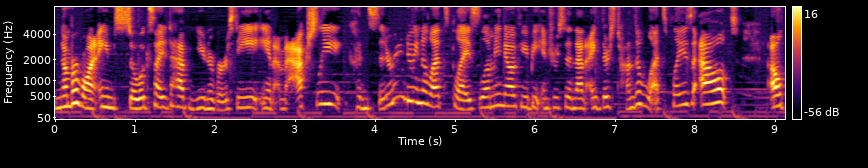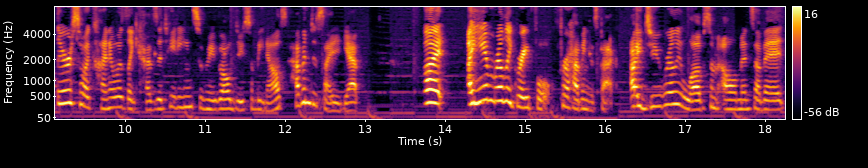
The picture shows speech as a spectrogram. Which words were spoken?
number one, I am so excited to have university, and I'm actually considering doing a Let's Play. So let me know if you'd be interested in that. I, there's tons of Let's Plays out out there, so I kind of was like hesitating. So maybe I'll do something else. Haven't decided yet, but I am really grateful for having this pack. I do really love some elements of it.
